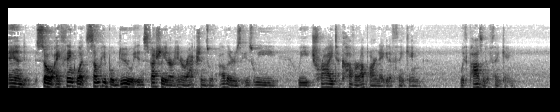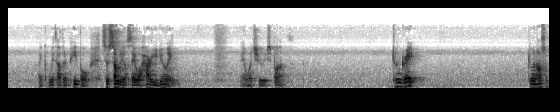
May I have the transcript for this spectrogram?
And so I think what some people do, especially in our interactions with others, is we we try to cover up our negative thinking with positive thinking, like with other people. So somebody will say, "Well, how are you doing?" And what's your response? Doing great. Doing awesome.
